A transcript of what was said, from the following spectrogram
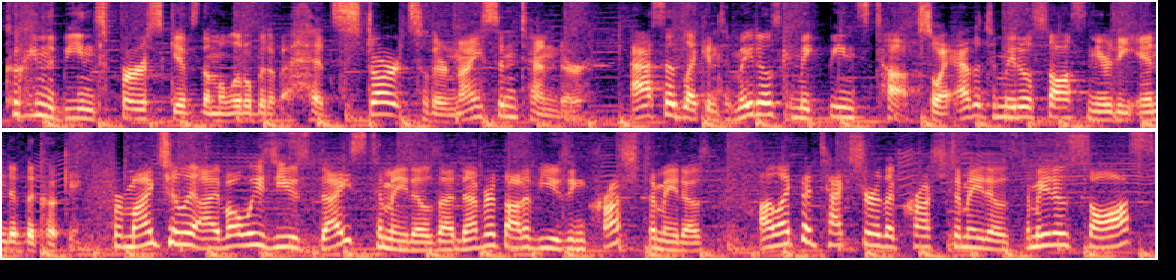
Cooking the beans first gives them a little bit of a head start so they're nice and tender. Acid, like in tomatoes, can make beans tough, so I add the tomato sauce near the end of the cooking. For my chili, I've always used diced tomatoes. I'd never thought of using crushed tomatoes. I like the texture of the crushed tomatoes. Tomato sauce,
